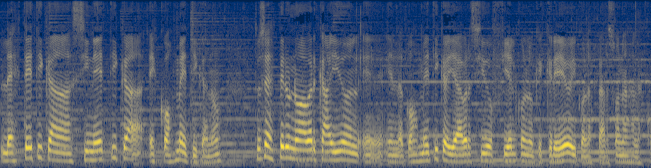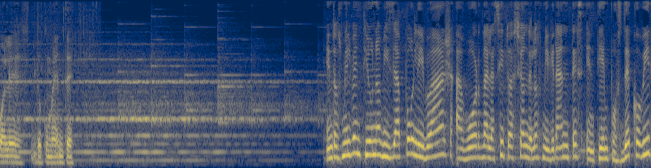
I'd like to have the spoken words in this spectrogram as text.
La estética sin ética es cosmética, ¿no? Entonces espero no haber caído en, en la cosmética y haber sido fiel con lo que creo y con las personas a las cuales documenté. En 2021, Visa pour aborda la situación de los migrantes en tiempos de COVID.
